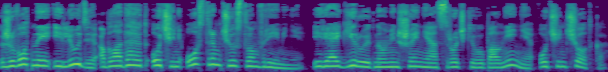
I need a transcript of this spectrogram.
Животные и люди обладают очень острым чувством времени и реагируют на уменьшение отсрочки выполнения очень четко.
